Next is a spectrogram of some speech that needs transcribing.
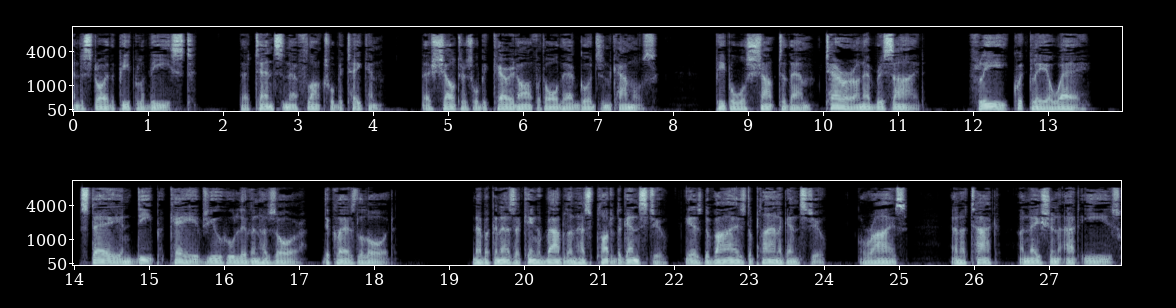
and destroy the people of the east. Their tents and their flocks will be taken. Their shelters will be carried off with all their goods and camels. People will shout to them, terror on every side. Flee quickly away. Stay in deep caves, you who live in Hazor, declares the Lord. Nebuchadnezzar, king of Babylon, has plotted against you. He has devised a plan against you. Arise and attack a nation at ease,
